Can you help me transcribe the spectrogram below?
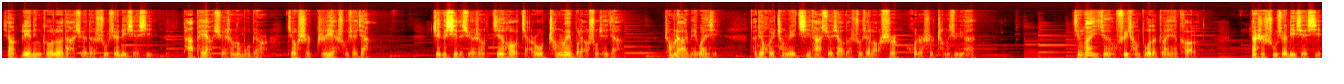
像列宁格勒大学的数学力学系，他培养学生的目标就是职业数学家。这个系的学生今后假如成为不了数学家，成不了也没关系，他就会成为其他学校的数学老师或者是程序员。尽管已经有非常多的专业课了。但是数学力学系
